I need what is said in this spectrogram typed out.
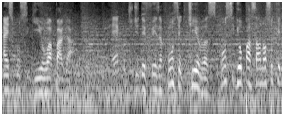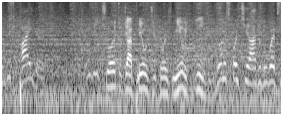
mas conseguiu apagar. Recorde de defesa consecutivas conseguiu passar o nosso querido Spider. Em 28 de abril de 2015, Jones foi tirado do UFC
